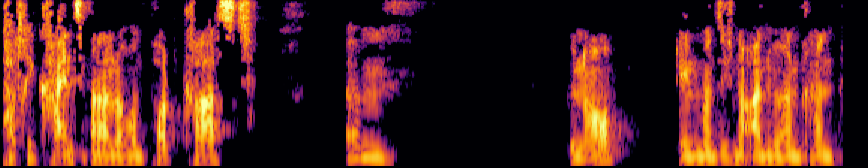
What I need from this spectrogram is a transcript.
Patrick Heinzmann hat noch einen Podcast. Ähm, genau, den man sich noch anhören kann.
